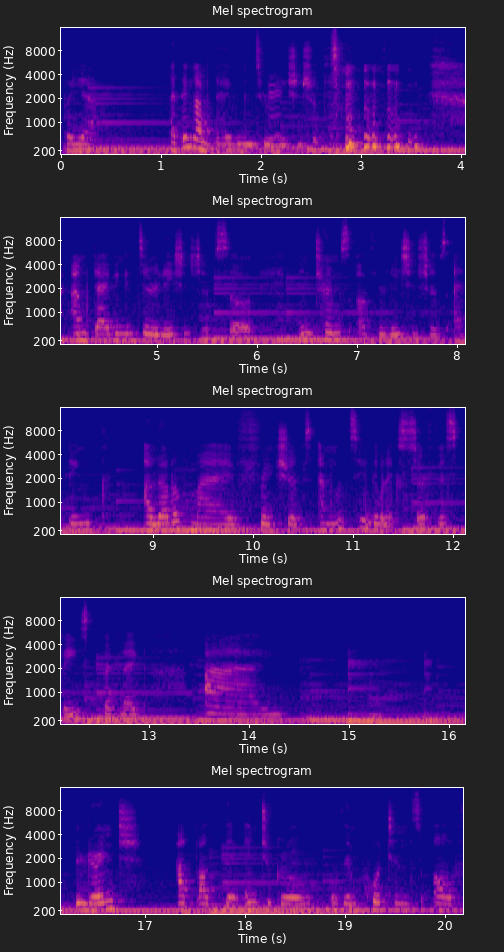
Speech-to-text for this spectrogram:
But yeah, I think I'm diving into relationships. I'm diving into relationships. So, in terms of relationships, I think a lot of my friendships, I'm not saying they were like surface based, but like I learned about the integral or the importance of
